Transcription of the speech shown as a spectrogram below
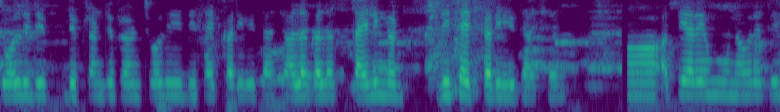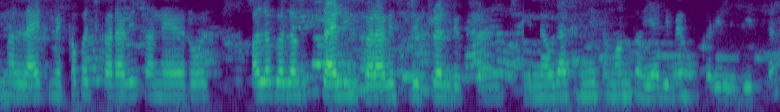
choli different different choli decide કરી લીધા છે. અલગ અલગ સ્ટાઇલિંગ ડિસાઇડ કરી લીધા છે. અત્યારે હું નવરાત્રિમાં લાઇટ મેકઅપ જ કરાવીશ અને રોજ અલગ અલગ સ્ટાઇલિંગ કરાવીશ ડિફરન્ટ ડિફરન્ટ નવરાત્રિની તમામ તૈયારી મેં હું કરી લીધી છે.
